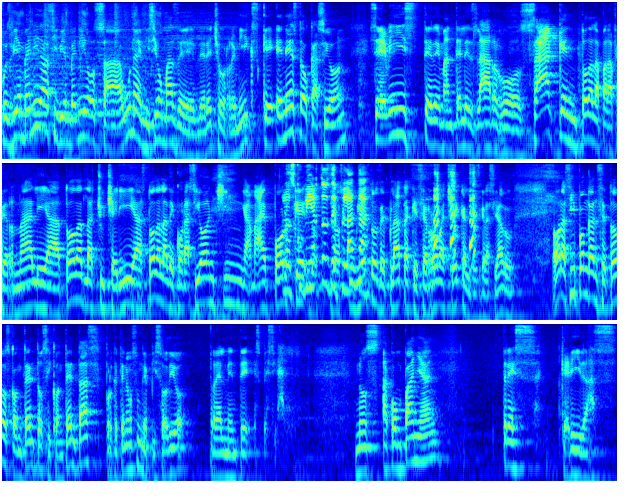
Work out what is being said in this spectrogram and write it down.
Pues bienvenidas y bienvenidos a una emisión más de Derecho Remix que en esta ocasión se viste de manteles largos, saquen toda la parafernalia, todas las chucherías, toda la decoración, chinga madre, porque Los cubiertos de los plata. cubiertos de plata que se roba Checa el desgraciado. Ahora sí, pónganse todos contentos y contentas porque tenemos un episodio realmente especial. Nos acompañan tres queridas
